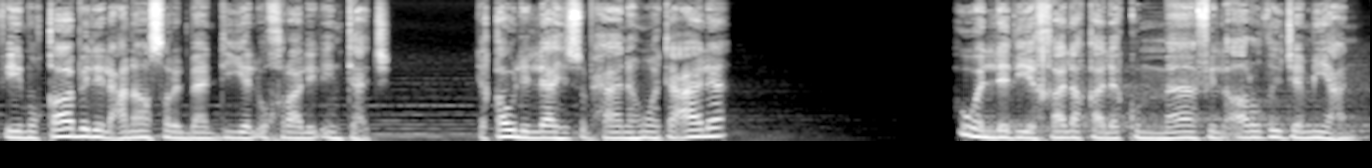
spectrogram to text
في مقابل العناصر المادية الأخرى للإنتاج. لقول الله سبحانه وتعالى هو الذي خلق لكم ما في الأرض جميعا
